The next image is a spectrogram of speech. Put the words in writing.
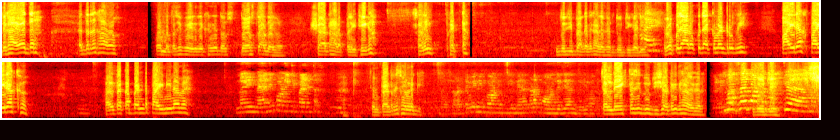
ਦਿਖਾਓ ਇੱਧਰ ਇੱਧਰ ਦਿਖਾਓ। ਘੁੰਮ ਤੁਸੀਂ ਫੇਰ ਦੇਖਾਂਗੇ ਦੋਸਤ ਦੋਸਤ ਆ ਦੇਖੋ ਸ਼ਰਟ ਹੜਪ ਲਈ ਠੀਕ ਆ? ਸਣੀ ਫਿੱਟ ਦੂਜੀ ਪਾ ਕੇ ਦਿਖਾ ਦੇ ਫਿਰ ਦੂਜੀ ਕਿਹੜੀ ਆ। ਰੁਕ ਜਾ ਰੁਕ ਜਾ ਇੱਕ ਮਿੰਟ ਰੁਕੀ। ਪਾਈ ਰੱਖ ਪਾਈ ਰੱਖ। ਹਾਲੇ ਤੱਕ ਆ ਪੈਂਟ ਪਾਈ ਨਹੀਂ ਨਾ ਮੈਂ। ਨਹੀਂ ਮੈਂ ਨਹੀਂ ਪਾਉਣੀ ਜੀ ਪੈਂਟ। ਤੈਨੂੰ ਪੈਂਟ ਨਹੀਂ ਸੁਣ ਲੱਗੀ? ਸ਼ਰਟ ਵੀ ਨਹੀਂ ਪਾਉਣੀ ਜੀ ਮੈਂ ਕਿਹੜਾ ਪਾਉਣ ਦੇ ਹੁੰਦੀ ਵਾ ਚੱਲ ਦੇਖ ਤੇ ਸੀ ਦੂਜੀ ਸ਼ਰਟ ਵੀ ਦਿਖਾ ਦੇ ਫਿਰ। ਦੂਜੀ। ਮੈਂ।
